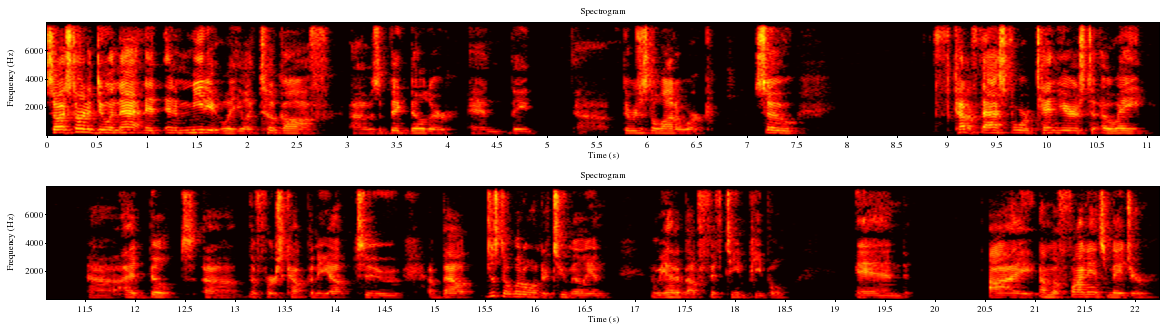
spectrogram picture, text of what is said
so I started doing that, and it, it immediately like took off. I was a big builder, and they uh, there was just a lot of work. So, kind of fast forward ten years to 08, uh, I had built uh, the first company up to about just a little under two million, and we had about fifteen people. And I I'm a finance major,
